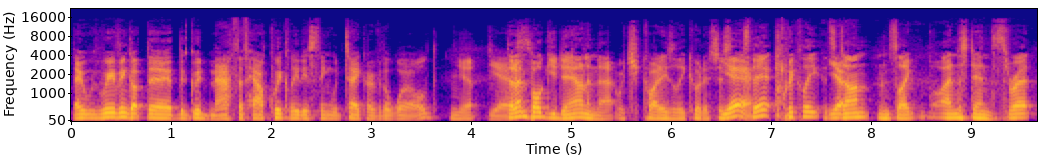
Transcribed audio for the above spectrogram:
they we even got the the good math of how quickly this thing would take over the world. Yep. Yes. They don't bog you down in that, which you quite easily could. It's just Yeah. it's there quickly, it's Yep. done, and it's like I understand the threat.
